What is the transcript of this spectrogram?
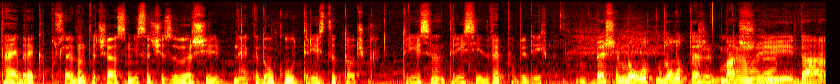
Тайбрек, последната част, мисля, че завърши някъде около 30 точка. 30 на 32 победихме. Беше много, много тежък матч Драма, да. и, да,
